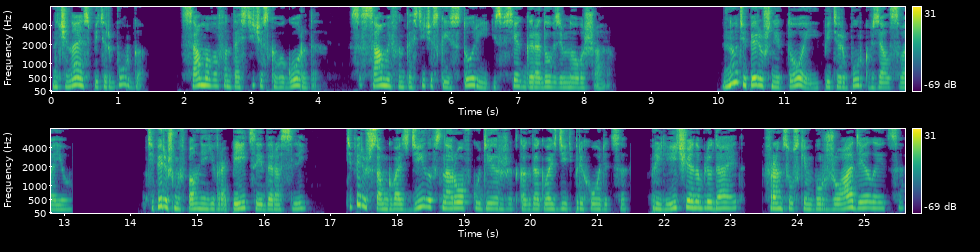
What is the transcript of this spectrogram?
начиная с Петербурга, самого фантастического города, с самой фантастической историей из всех городов земного шара. Ну, теперь уж не то, и Петербург взял свое. Теперь уж мы вполне европейцы и доросли. Теперь уж сам Гвоздилов сноровку держит, когда гвоздить приходится, приличие наблюдает, французским буржуа делается,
